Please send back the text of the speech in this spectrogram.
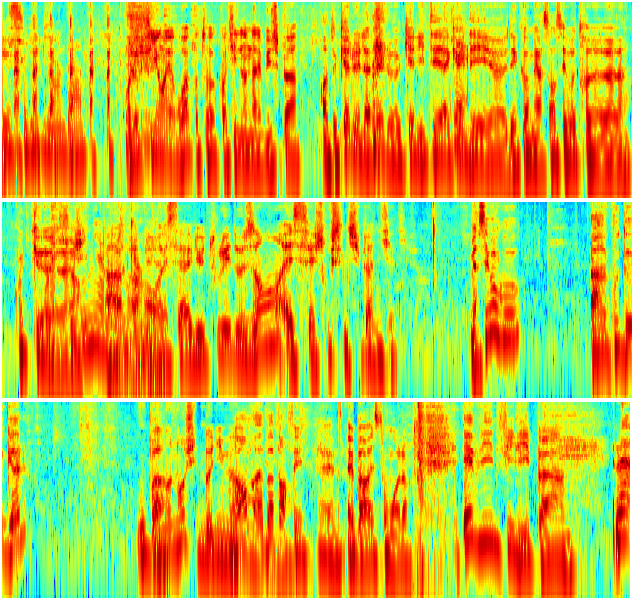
et celui bien bas. Bon, le client est roi quand, quand il n'en abuse pas. En tout cas le label euh, qualité accueil des, euh, des commerçants c'est votre euh, coup de cœur. Ouais, c'est génial. Ah, tout cas. vraiment, ouais, ça a lieu tous les deux ans et je trouve que c'est une super initiative. Merci beaucoup. Un coup de gueule ou pas? Non, non, je suis de bonne humeur. Non, bah, bah, parfait. Eh ben restons alors. Evelyne Philippe. Ben,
